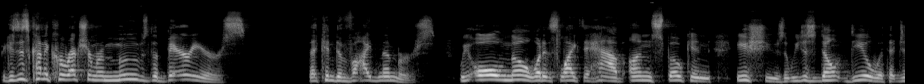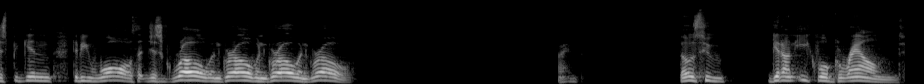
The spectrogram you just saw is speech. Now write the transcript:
because this kind of correction removes the barriers that can divide members. We all know what it's like to have unspoken issues that we just don't deal with, that just begin to be walls that just grow and grow and grow and grow. Right? Those who get on equal ground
